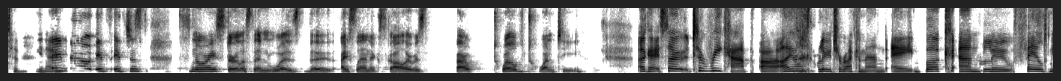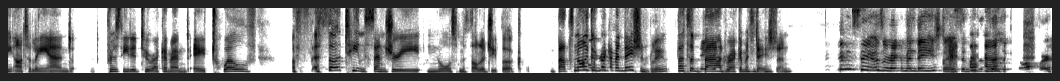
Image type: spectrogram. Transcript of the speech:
To you know, I know it's it's just Snorri Sturluson was the Icelandic scholar. It was about twelve twenty Okay, so to recap, uh, I asked Blue to recommend a book, and Blue failed me utterly and proceeded to recommend a 12, a, 13th century Norse mythology book. That's not a good recommendation, Blue. That's a bad recommendation. I didn't say it was a recommendation. I said like an offer.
